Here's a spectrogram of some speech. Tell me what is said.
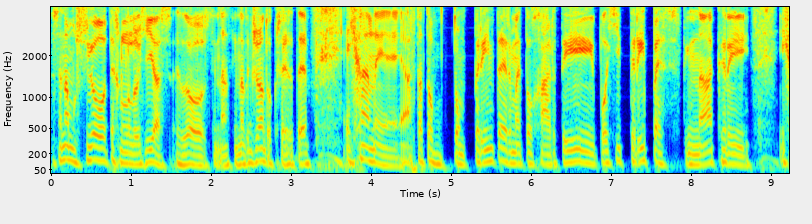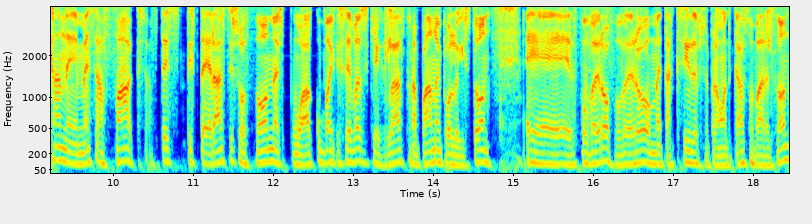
σε ένα μουσείο τεχνολογίας εδώ στην Αθήνα. Δεν ξέρω αν το ξέρετε. Είχαν αυτά το, τον printer με το χαρτί που έχει τρύπες στην άκρη. Είχαν μέσα fax, αυτές τις τεράστιες οθόνες που άκουμπα και σε έβαζε και γλάστρα πάνω υπολογιστών. Ε, φοβερό, φοβερό. Μεταξίδευσε πραγματικά στο παρελθόν.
